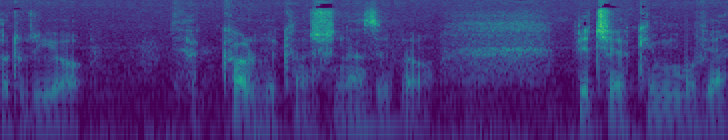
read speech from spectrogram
Rio, jakkolwiek on się nazywał. Wiecie, o kim mówię.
